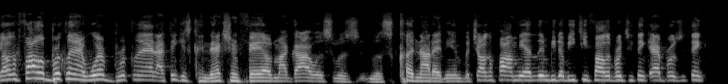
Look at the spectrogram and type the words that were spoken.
Y'all can follow Brooklyn at where Brooklyn at. I think his connection failed. My guy was was was cutting out at the end. But y'all can follow me at LinBWT. Follow Bros You Think at Bros You Think.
